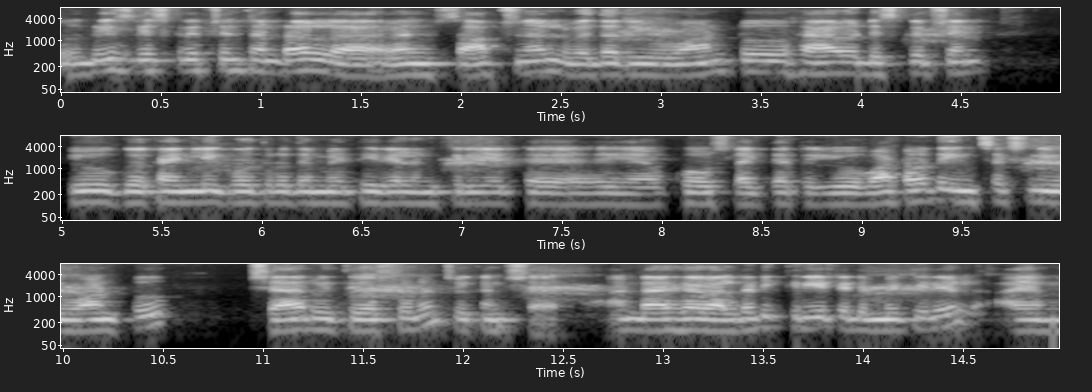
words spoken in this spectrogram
So these descriptions and all, uh, it's optional. Whether you want to have a description, you kindly go through the material and create a, a, course like that. You whatever the instruction you want to share with your students, you can share. And I have already created a material. I am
